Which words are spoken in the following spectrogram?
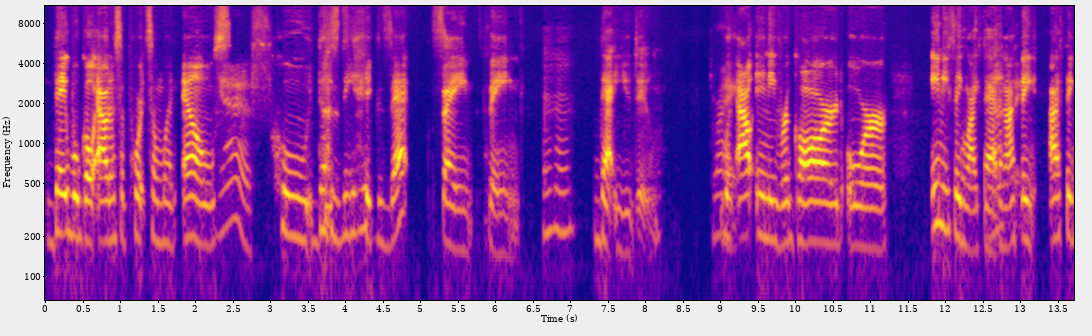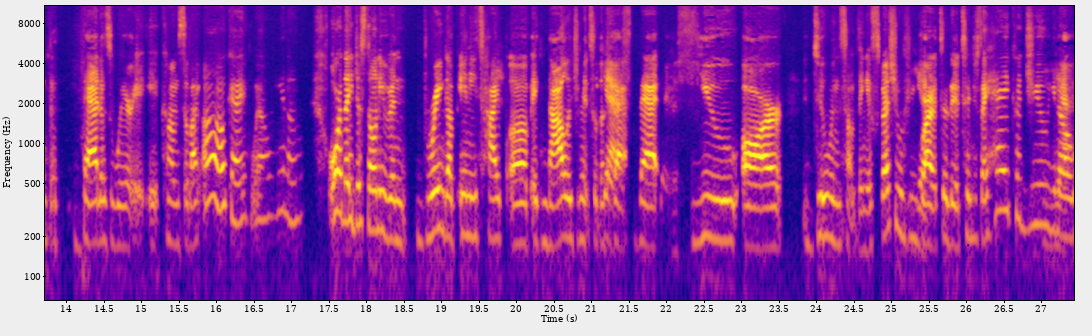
they will go out and support someone else yes. who does the exact same thing. Mm-hmm. that you do right. without any regard or anything like that Nothing. and i think i think that that is where it, it comes to like oh okay well you know or they just don't even bring up any type of acknowledgement to the yes. fact that yes. you are doing something especially if you yes. brought it to their attention say hey could you you know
